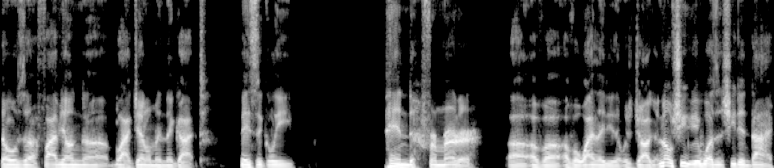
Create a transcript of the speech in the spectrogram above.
those uh, five young uh, black gentlemen they got basically pinned for murder uh, of a of a white lady that was jogging. No, she it wasn't. She didn't die.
